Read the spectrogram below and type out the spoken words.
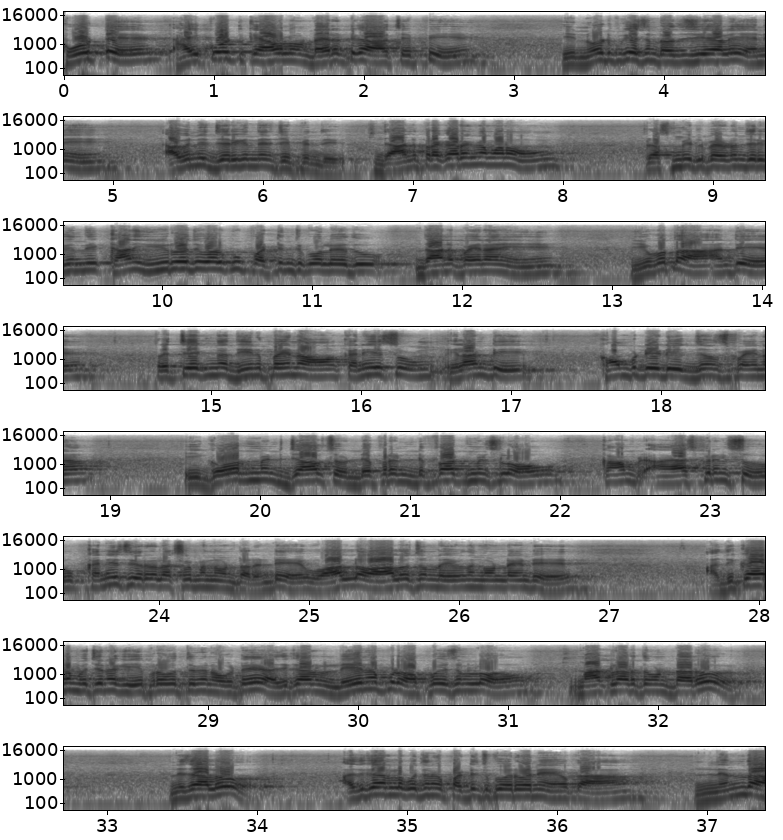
కోర్టే హైకోర్టు కేవలం డైరెక్ట్గా చెప్పి ఈ నోటిఫికేషన్ రద్దు చేయాలి అని అవినీతి జరిగిందని చెప్పింది. దాని ప్రకారంగా మనం ప్రెస్ మీట్లు పెట్టడం జరిగింది. కానీ ఈ రోజు వరకు పట్టించుకోలేదు. దానిపైన యువత అంటే ప్రత్యేకంగా దీనిపైన కనీసం ఇలాంటి కాంపిటేటివ్ ఎగ్జామ్స్ పైన ఈ గవర్నమెంట్ జాబ్స్ డిఫరెంట్ డిపార్ట్మెంట్స్లో కాంపి ఆస్పిరెంట్స్ కనీసం ఇరవై లక్షల మంది ఉంటారు. అంటే వాళ్ళ ఆలోచనలు ఏ విధంగా ఉంటాయంటే అధికారం వచ్చినాక ఏ ప్రభుత్వమైనా ఒకటే అధికారం లేనప్పుడు అపోజిషన్లో మాట్లాడుతూ ఉంటారు. నిజాలు అధికారంలోకి వచ్చినాక పట్టించుకోరు అనే ఒక నింద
